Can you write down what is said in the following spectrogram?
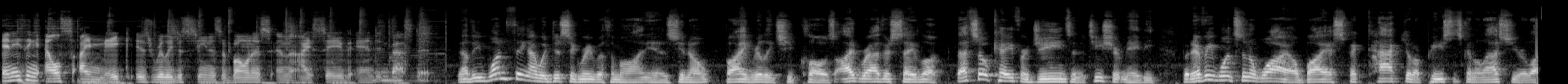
anything else I make is really just seen as a bonus and I save and invest it. Now, the one thing I would disagree with him on is, you know, buying really cheap clothes. I'd rather say, look, that's okay for jeans and a t-shirt maybe, but every once in a while, buy a spectacular piece that's going to last you your life.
